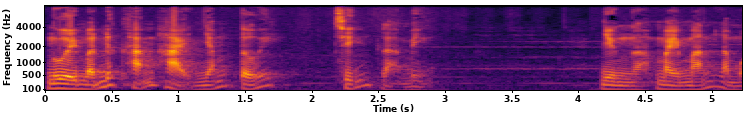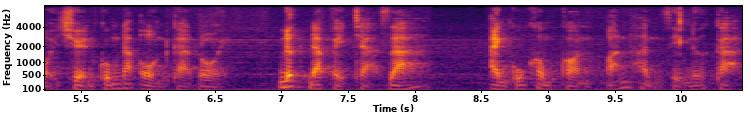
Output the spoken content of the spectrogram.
Người mà Đức hãm hại nhắm tới chính là mình Nhưng may mắn là mọi chuyện cũng đã ổn cả rồi Đức đã phải trả giá Anh cũng không còn oán hận gì nữa cả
